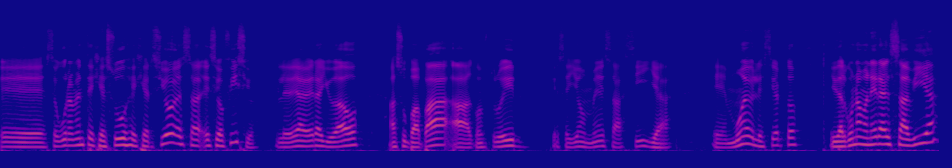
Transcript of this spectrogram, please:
eh, seguramente Jesús ejerció ese oficio. Le debe haber ayudado a su papá a construir, qué sé yo, mesa, silla, eh, muebles, ¿cierto? Y de alguna manera él sabía,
